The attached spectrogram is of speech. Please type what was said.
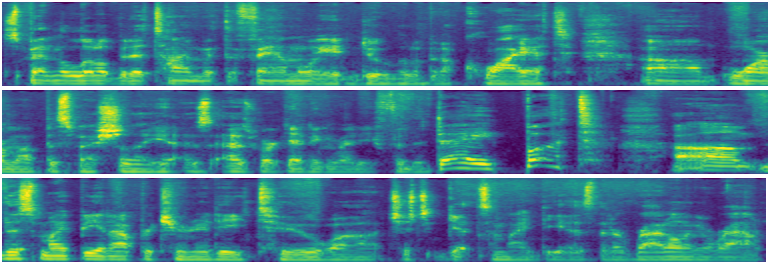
spend a little bit of time with the family and do a little bit of quiet um, warm up, especially as, as we're getting ready for the day. But um, this might be an opportunity to uh, just get some ideas that are rattling around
